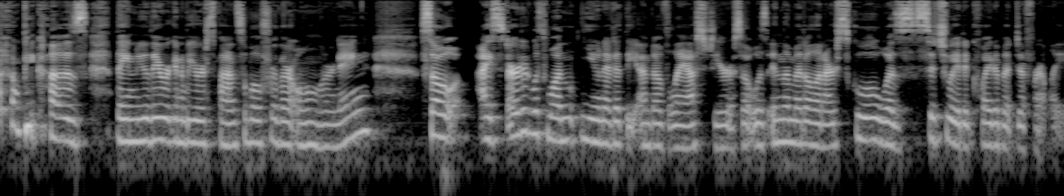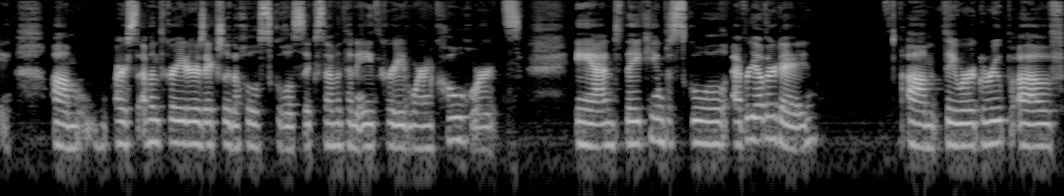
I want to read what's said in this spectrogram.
because they knew they were going to be responsible for their own learning. So I started with one unit at the end of last year. So it was in the middle, and our school was situated quite a bit differently. Um, our seventh graders, actually the whole school, sixth, seventh, and eighth grade, were in cohorts, and they came to school every other day. Um, they were a group of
